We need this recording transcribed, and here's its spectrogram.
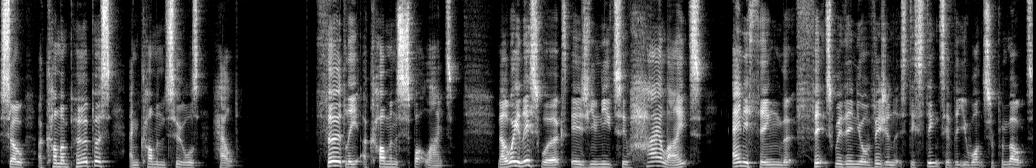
So a common purpose and common tools help. Thirdly, a common spotlight. Now, the way this works is you need to highlight anything that fits within your vision that's distinctive that you want to promote.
